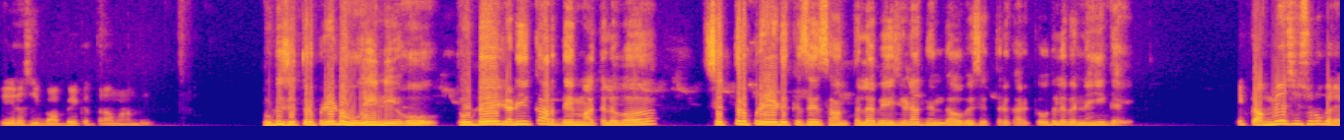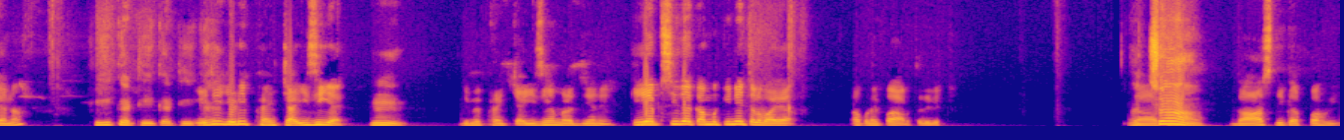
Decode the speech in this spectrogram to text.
ਫਿਰ ਅਸੀਂ ਬਾਬੇ ਕਿਸ ਤਰ੍ਹਾਂ ਬਣਦੇ ਤੁਹਾਡੀ ਛਿੱਤਰ ਪਰੇਡ ਹੋਈ ਨਹੀਂ ਉਹ। ਤੁਹਾਡੇ ਜਣੀ ਘਰ ਦੇ ਮਤਲਬ ਛਿੱਤਰ ਪਰੇਡ ਕਿਸੇ ਸੰਤ ਲਵੇ ਜਿਹੜਾ ਦਿੰਦਾ ਹੋਵੇ ਛਿੱਤਰ ਕਰਕੇ ਉਹਦੇ ਲਵੇ ਨਹੀਂ ਗਏ। ਇਹ ਕੰਮ ਹੀ ਅਸੀਂ ਸ਼ੁਰੂ ਕਰਿਆ ਨਾ। ਠੀਕ ਹੈ ਠੀਕ ਹੈ ਠੀਕ ਹੈ। ਇਹਦੀ ਜਿਹੜੀ ਫਰੈਂਚਾਈਜ਼ੀ ਹੈ ਹੂੰ ਜਿਵੇਂ ਫਰੈਂਚਾਈਜ਼ੀਆਂ ਮਿਲਦੀਆਂ ਨੇ KFC ਦਾ ਕੰਮ ਕਿਹਨੇ ਚਲਵਾਇਆ ਆਪਣੇ ਭਾਰਤ ਦੇ ਵਿੱਚ? ਅੱਛਾ। ਦਾਸ ਦੀ ਕਿਰਪਾ ਹੋਈ।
